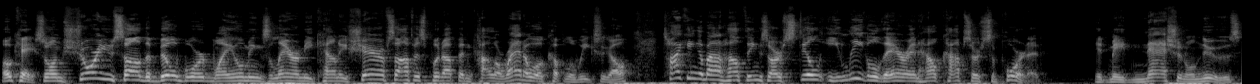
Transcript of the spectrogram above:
Okay, so I'm sure you saw the billboard Wyoming's Laramie County Sheriff's Office put up in Colorado a couple of weeks ago, talking about how things are still illegal there and how cops are supported. It made national news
